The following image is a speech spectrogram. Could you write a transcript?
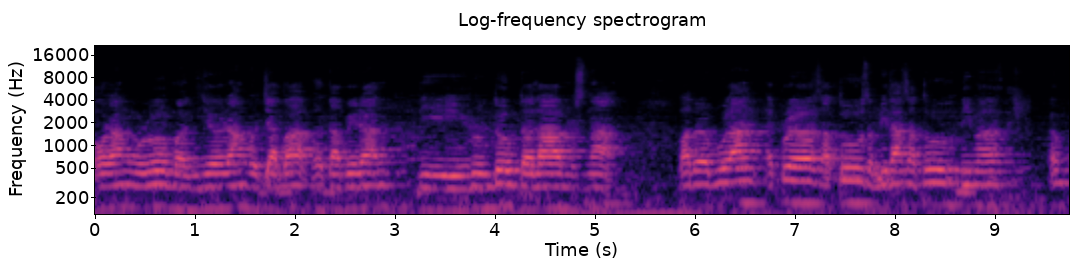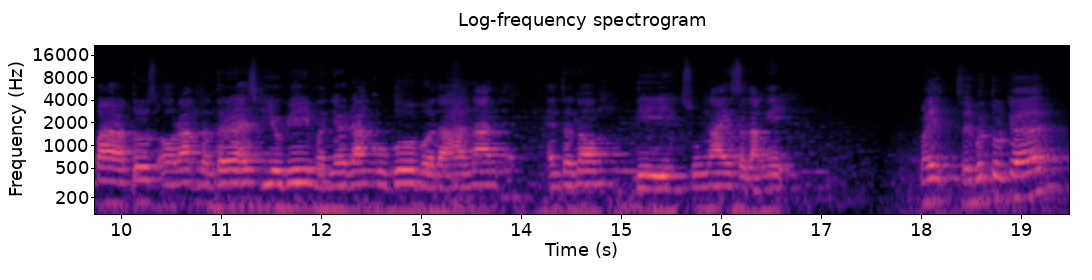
orang buruh menyerang pejabat pentadbiran di Rundung telah musnah. Pada bulan April 1915 400 orang tentera SPUB menyerang kubu pertahanan Antonom di Sungai Selangit. Baik, saya betulkan.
